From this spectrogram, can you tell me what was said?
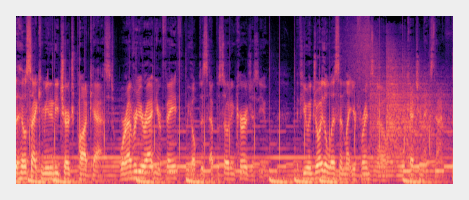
to the Hillside Community Church podcast. Wherever you're at in your faith, we hope this episode encourages you. If you enjoy the listen, let your friends know, and we'll catch you next time.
